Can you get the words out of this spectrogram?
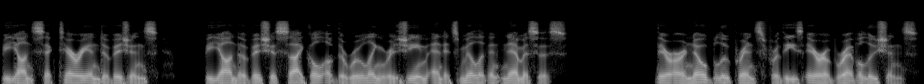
beyond sectarian divisions, beyond the vicious cycle of the ruling regime and its militant nemesis. There are no blueprints for these Arab revolutions.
